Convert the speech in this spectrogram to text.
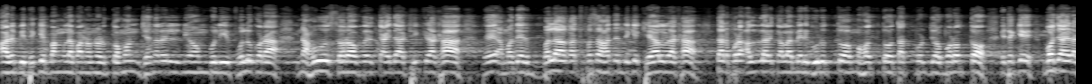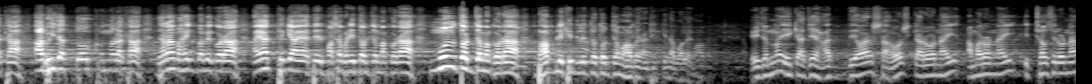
আরবি থেকে বাংলা বানানোর কমন জেনারেল নিয়ম নিয়মগুলি ফলো করা। নাহু, সরফের কায়দা ঠিক রাখা। আমাদের বালাগাত ফাসাহাতের দিকে খেয়াল রাখা। তারপর আল্লাহর কালামের গুরুত্ব, মহত্ব, তাৎপর্য, বরত্ব এটাকে বজায় রাখা। আভিজাত্য ক্ষুণ্ণ রাখা। ধারাবাহিকভাবে করা। আয়াত থেকে আয়াতের পাশাপাশি তর্জমা করা। মূল তর্জমা করা, ভাব লিখে দিলে তো তর্জমা হবে না, ঠিক কিনা বলেন? এই জন্য এই কাজে হাত দেওয়ার সাহস কারও নাই, আমারও নাই, ইচ্ছাও ছিল না,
